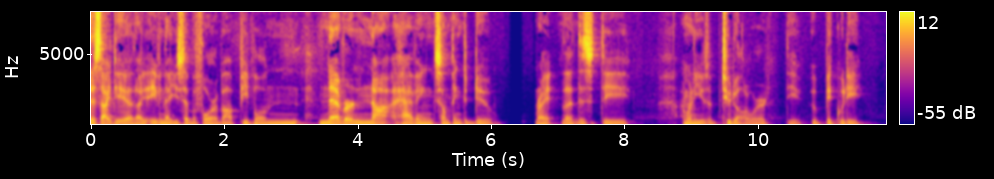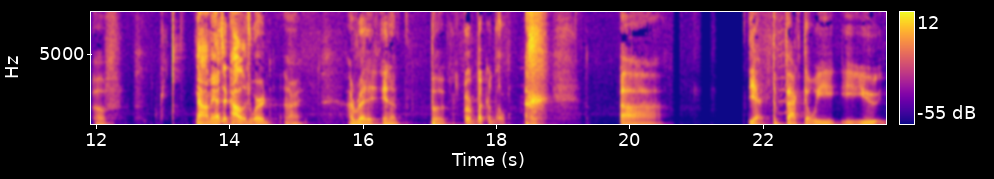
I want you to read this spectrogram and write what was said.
this idea that even that you said before about people n- never not having something to do, right? The, this the I'm going to use a two dollar word, the ubiquity of Nah, man, that's a college word. all right. I read it in a book. Or book a little. Uh, yeah, the fact that we you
